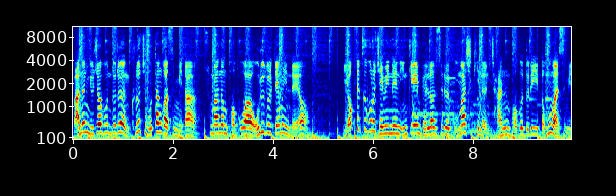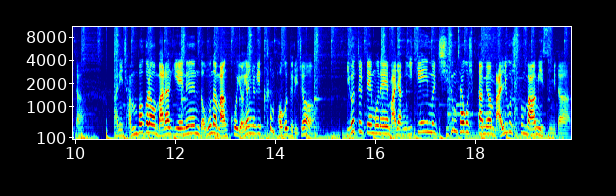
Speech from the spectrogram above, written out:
많은 유저분들은 그렇지 못한 것 같습니다. 수많은 버그와 오류들 때문인데요. 이 역대급으로 재밌는 인게임 밸런스를 무마시키는 잔 버그들이 너무 많습니다. 아니 잔 버그라고 말하기에는 너무나 많고 영향력이 큰 버그들이죠. 이것들 때문에 만약 이 게임을 지금 사고 싶다면 말리고 싶은 마음이 있습니다.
